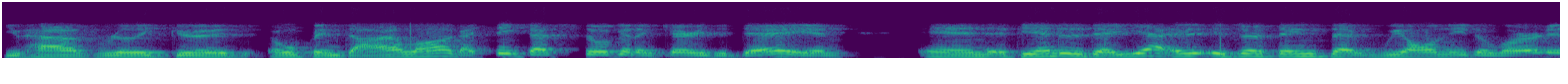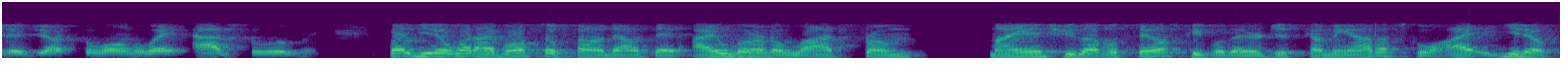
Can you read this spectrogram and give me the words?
you have really good open dialogue, I think that's still going to carry the day. And and at the end of the day, yeah, is there things that we all need to learn and adjust along the way? Absolutely. But you know what? I've also found out that I learn a lot from my entry level salespeople that are just coming out of school. I, you know,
